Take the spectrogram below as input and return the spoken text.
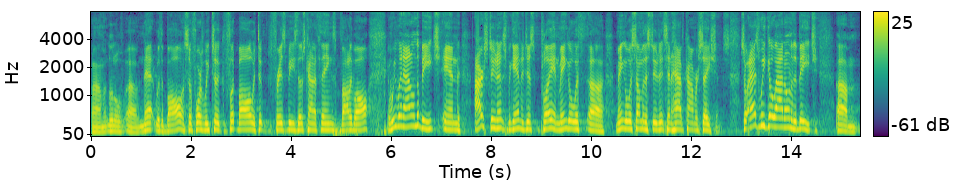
Um, a little uh, net with a ball and so forth. We took football, we took frisbees, those kind of things, volleyball, and we went out on the beach. And our students began to just play and mingle with uh, mingle with some of the students and have conversations. So as we go out onto the beach, um,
